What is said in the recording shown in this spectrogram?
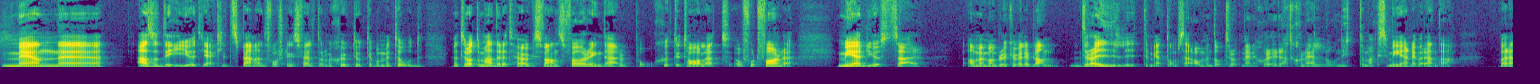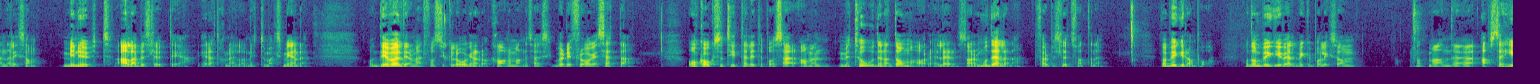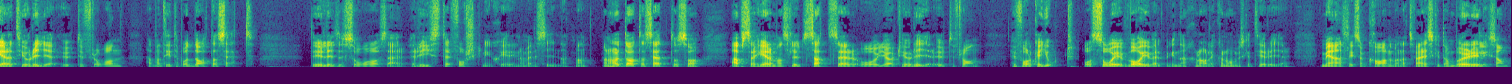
men eh, alltså det är ju ett jäkligt spännande forskningsfält och de är sjukt duktiga på metod. Men jag tror att de hade rätt hög svansföring där på 70-talet och fortfarande. Med just så här ja, men man brukar väl ibland dra i lite med att de, så här, ja, men de tror att människor är rationella och nyttomaximerande i varenda, varenda liksom, minut. Alla beslut är, är rationella och nyttomaximerande. Och det var väl det de här två psykologerna då, Kahneman och Tversky, började ifrågasätta. Och också titta lite på så här, ja, men metoderna de har, eller snarare modellerna för beslutsfattande. Vad bygger de på? Och de bygger ju väldigt mycket på liksom att man eh, abstraherar teorier utifrån att man tittar på ett datasätt. Det är ju lite så, så här, registerforskning sker inom medicin. Att man, man har ett datasätt och så abstraherar man slutsatser och gör teorier utifrån hur folk har gjort. Och så är, var ju väldigt mycket nationalekonomiska teorier. Medan liksom Kahneman och Tversky, de började ju liksom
